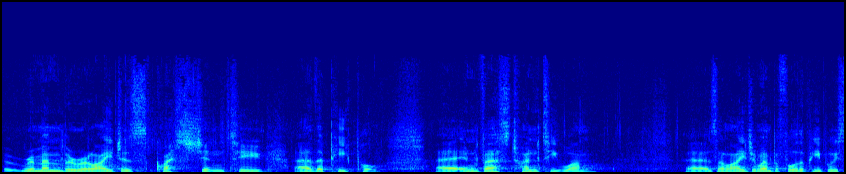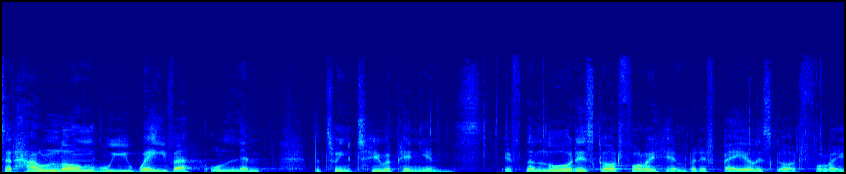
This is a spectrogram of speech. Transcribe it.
remember Elijah's question to uh, the people uh, in verse 21. Uh, as Elijah went before the people, he said, How long will you waver or limp between two opinions? If the Lord is God, follow him, but if Baal is God, follow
